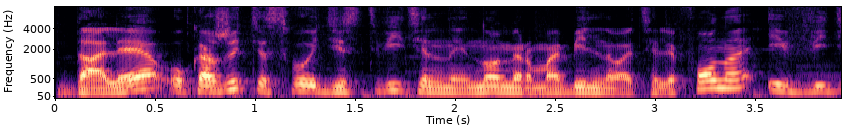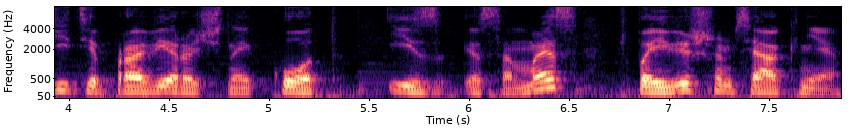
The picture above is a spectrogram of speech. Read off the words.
Далее укажите свой действительный номер мобильного телефона и введите проверочный код из SMS в появившемся окне.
